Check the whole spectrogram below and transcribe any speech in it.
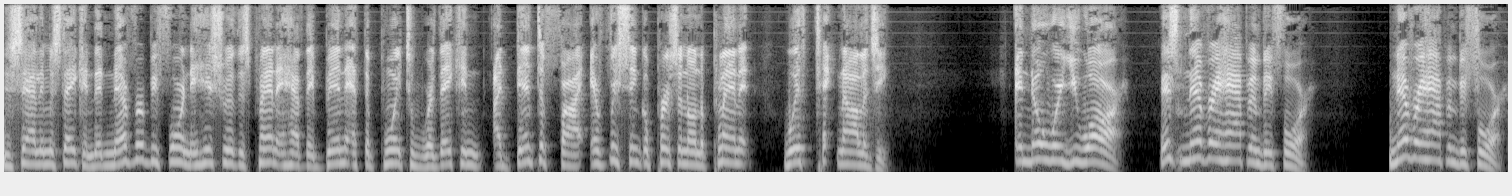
You're sadly mistaken. That never before in the history of this planet have they been at the point to where they can identify every single person on the planet with technology and know where you are. This never happened before. Never happened before.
